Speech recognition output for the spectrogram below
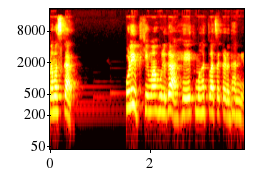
नमस्कार. कुळीत किंवा हुलगा हे एक महत्वाचं कडधान्य.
